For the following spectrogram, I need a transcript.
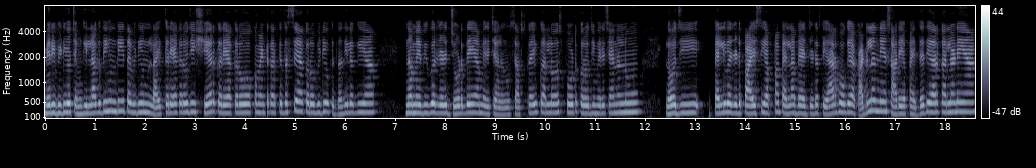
ਮੇਰੀ ਵੀਡੀਓ ਚੰਗੀ ਲੱਗਦੀ ਹੁੰਦੀ ਤਾਂ ਵੀਡੀਓ ਨੂੰ ਲਾਈਕ ਕਰਿਆ ਕਰੋ ਜੀ, ਸ਼ੇਅਰ ਕਰਿਆ ਕਰੋ, ਕਮੈਂਟ ਕਰਕੇ ਦੱਸਿਆ ਕਰੋ ਵੀਡੀਓ ਕਿੱਦਾਂ ਦੀ ਲੱਗੀ ਆ। ਨਵੇਂ ਵੀਵਰ ਜਿਹੜੇ ਜੁੜਦੇ ਆ, ਮੇਰੇ ਚੈਨਲ ਨੂੰ ਸਬਸਕ੍ਰਾਈਬ ਕਰ ਲਓ ਸਪੋਰਟ ਕਰੋ ਜੀ ਮੇਰੇ ਚੈਨਲ ਨੂੰ। ਲਓ ਜੀ, ਪਹਿਲੀ ਵਾਰ ਜਿਹੜੇ ਪਾਏ ਸੀ ਆਪਾਂ, ਪਹਿਲਾ ਬੈਚ ਜਿਹੜਾ ਤਿਆਰ ਹੋ ਗਿਆ, ਕੱਢ ਲੈਣੇ ਆ, ਸਾਰੇ ਆਪਾਂ ਇੱਦਾਂ ਤਿਆਰ ਕਰ ਲੈਣੇ ਆ।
